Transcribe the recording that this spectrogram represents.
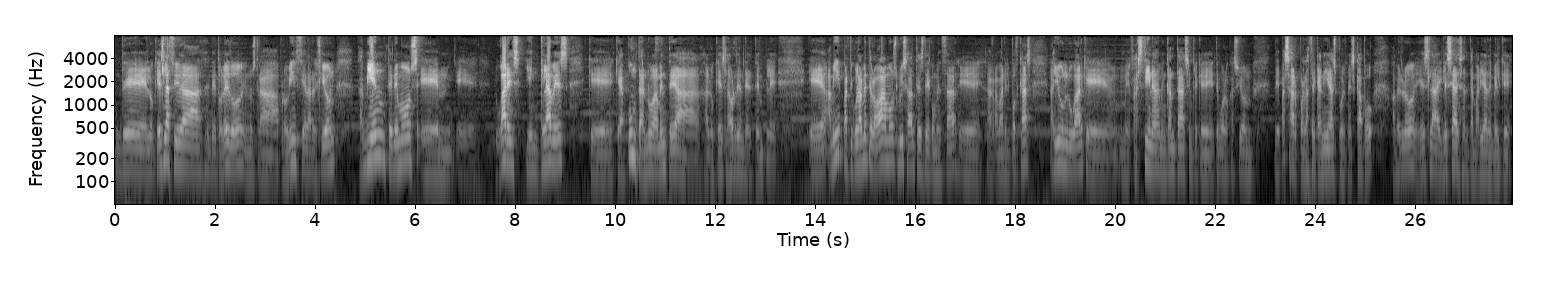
de lo que es la ciudad de Toledo, en nuestra provincia, la región, también tenemos eh, eh, lugares y enclaves que, apuntan nuevamente a, lo que es la Orden del Temple. Eh, a mí particularmente lo hablábamos, Luisa, antes de comenzar eh, a grabar el podcast. Hay un lugar que me fascina, me encanta, siempre que tengo la ocasión de pasar por las cercanías, pues me escapo a verlo. Es la iglesia de Santa María de Melque.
